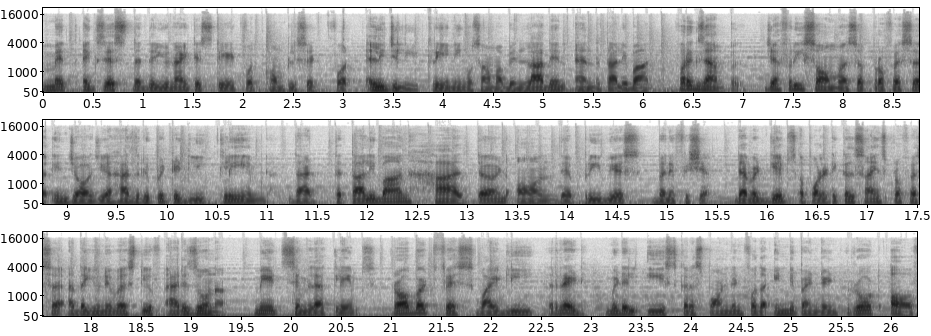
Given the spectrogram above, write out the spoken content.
myth exists that the United States was complicit for allegedly training Osama bin Laden and the Taliban. For example, Jeffrey Sommers, a professor in Georgia, has repeatedly claimed that the Taliban has turned on their previous beneficiary. David Gibbs, a political science professor at the University of Arizona, made similar claims. Robert Fisk, widely read Middle East correspondent for The Independent, wrote of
